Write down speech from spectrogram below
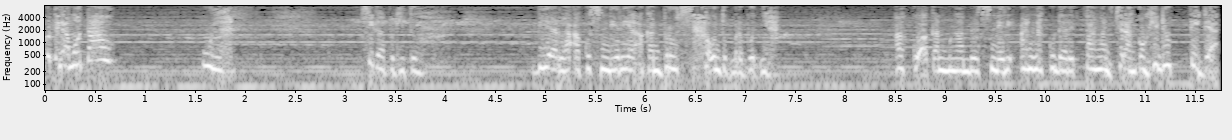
Aku tidak mau tahu. Wulan, jika begitu, biarlah aku sendiri yang akan berusaha untuk merebutnya. Aku akan mengambil sendiri anakku dari tangan jerangkong hidup. Tidak,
